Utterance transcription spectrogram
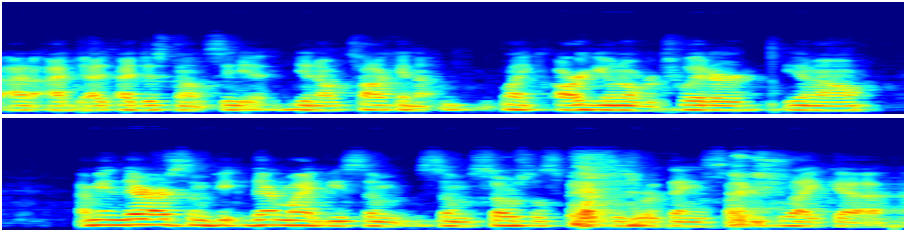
I, I, I- just don't see it. You know, talking like arguing over Twitter. You know, I mean, there are some there might be some some social spaces where things like like uh,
